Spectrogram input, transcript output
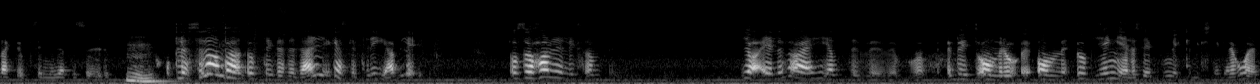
lagt upp sin nya frisyr. Mm. Och plötsligt har man upptäckt att det där är ganska trevligt. Och så har det liksom Ja, eller så har jag helt eh, bytt om, om umgänge eller så är det mycket, mycket snyggare håret.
